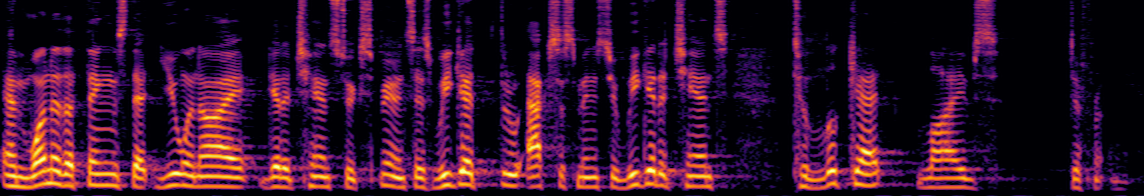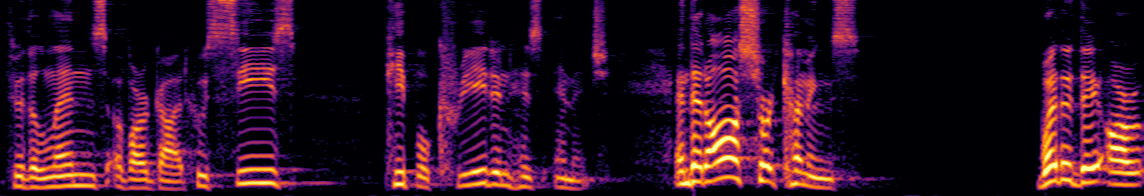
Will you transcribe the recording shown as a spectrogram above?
And one of the things that you and I get a chance to experience is we get through Access Ministry, we get a chance to look at lives differently through the lens of our God who sees people created in his image. And that all shortcomings, whether they are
